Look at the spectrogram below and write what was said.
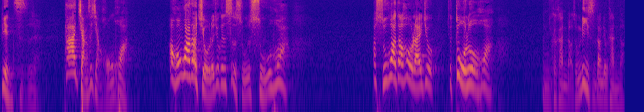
变质了。他讲是讲红话啊，红话到久了就跟世俗俗话啊，俗话到后来就就堕落化。你可以看到，从历史上就看到，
